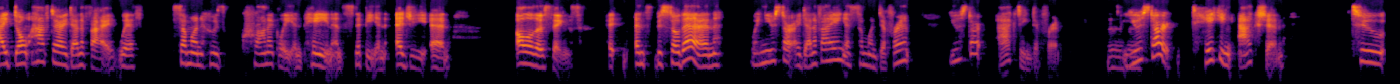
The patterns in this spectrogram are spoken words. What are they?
I don't have to identify with someone who's chronically in pain and snippy and edgy and all of those things. And so then when you start identifying as someone different, you start acting different. Mm-hmm. You start taking action to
